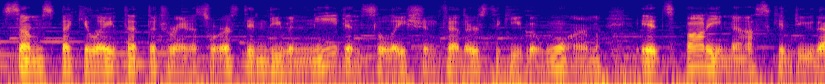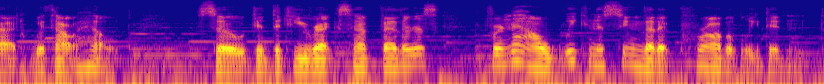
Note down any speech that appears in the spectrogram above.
Some speculate that the Tyrannosaurus didn't even need insulation feathers to keep it warm, its body mass could do that without help. So, did the T Rex have feathers? For now, we can assume that it probably didn't.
